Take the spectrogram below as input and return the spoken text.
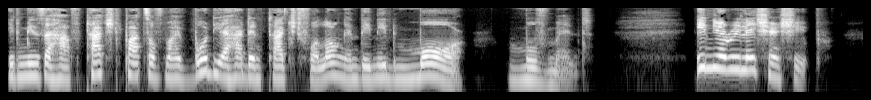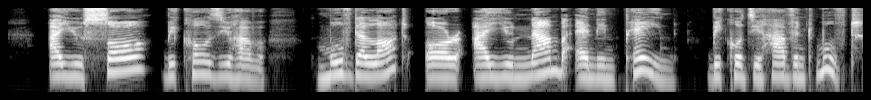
it means I have touched parts of my body I hadn't touched for long and they need more movement. In your relationship, are you sore because you have moved a lot or are you numb and in pain because you haven't moved?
